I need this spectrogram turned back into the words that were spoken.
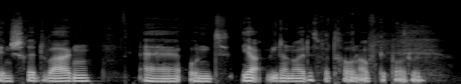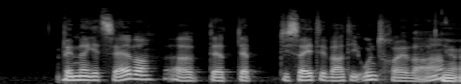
den Schritt wagen äh, und ja, wieder neu das Vertrauen aufgebaut wird. Wenn man jetzt selber äh, der, der, die Seite war, die untreu war, ja.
